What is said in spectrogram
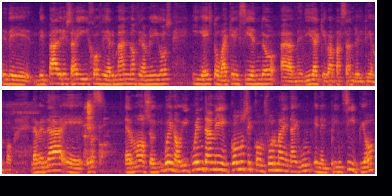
de, de padres a hijos, de hermanos, de amigos y esto va creciendo a medida que va pasando el tiempo. La verdad eh, es hermoso. Bueno, y cuéntame cómo se conforma en algún en el principio,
